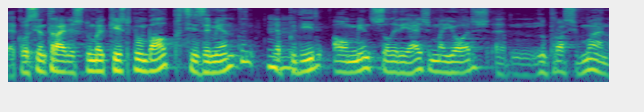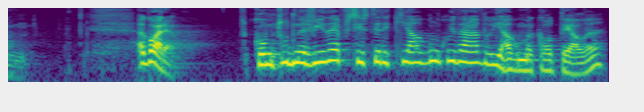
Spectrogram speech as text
a concentrarem-se no Marquês de Pombal, precisamente, uhum. a pedir aumentos salariais maiores uh, no próximo ano. Agora, como tudo na vida, é preciso ter aqui algum cuidado e alguma cautela,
